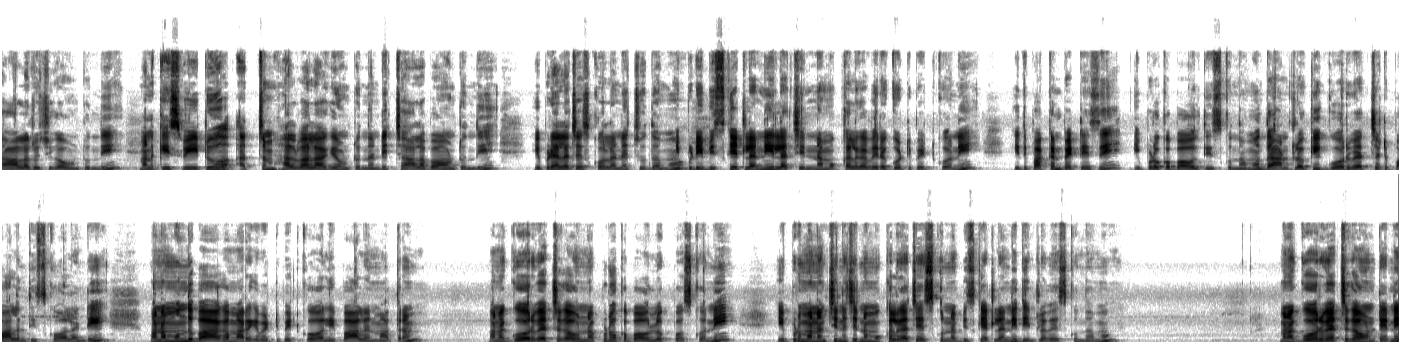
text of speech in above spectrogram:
చాలా రుచిగా ఉంటుంది. మనకి ఈ స్వీటు అచ్చం హల్వా లాగే ఉంటుందండి చాలా బాగుంటుంది. ఇప్పుడు ఎలా చేసుకోవాలనే చూద్దాము. ఇప్పుడు ఈ బిస్కెట్లన్నీ ఇలా చిన్న ముక్కలుగా విరగొట్టి పెట్టుకొని ఇది పక్కన పెట్టేసి ఇప్పుడు ఒక బౌల్ తీసుకుందాము. దాంట్లోకి గోరువెచ్చటి పాలను తీసుకోవాలండి. మనం ముందు బాగా మరగబెట్టి పెట్టుకోవాలి పాలను మాత్రం. మనకు గోరువెచ్చగా ఉన్నప్పుడు ఒక బౌల్లోకి పోసుకొని ఇప్పుడు మనం చిన్న చిన్న ముక్కలుగా చేసుకున్న బిస్కెట్లన్నీ దీంట్లో వేసుకుందాము. మనకు గోరువెచ్చగా ఉంటేనే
